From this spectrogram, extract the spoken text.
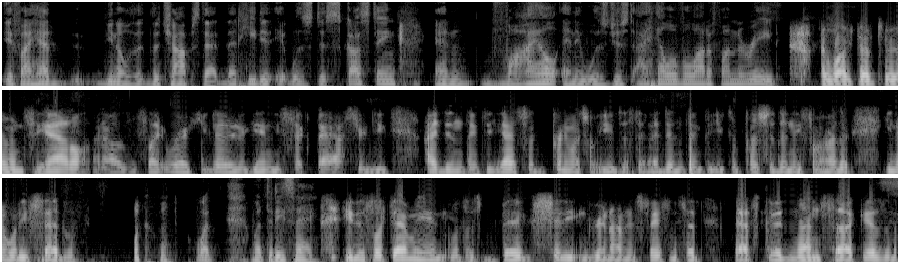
if I had you know the, the chops that that he did. It was disgusting and vile, and it was just a hell of a lot of fun to read. I walked up to him in Seattle, and I was just like, "Rick, you did it again, you sick bastard! You, I didn't think that. You, I said pretty much what you just did. I didn't think that you could push it any farther. You know what he said? What what did he say? He just looked at me and with this big shit-eating grin on his face and said, "That's good nunsuck, isn't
